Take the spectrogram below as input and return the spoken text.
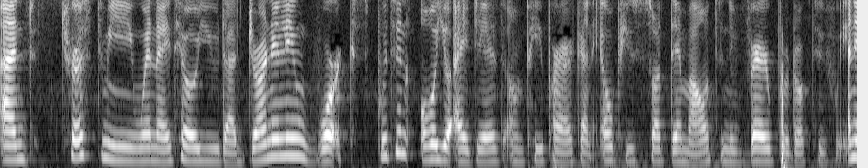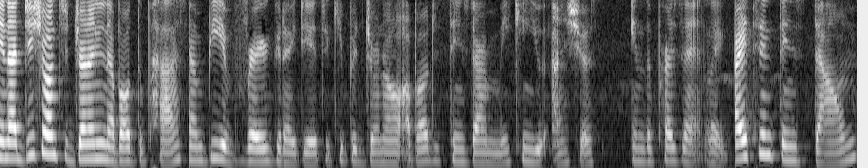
And trust me when I tell you that journaling works. Putting all your ideas on paper can help you sort them out in a very productive way. And in addition to journaling about the past, it can be a very good idea to keep a journal about the things that are making you anxious in the present. Like writing things down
